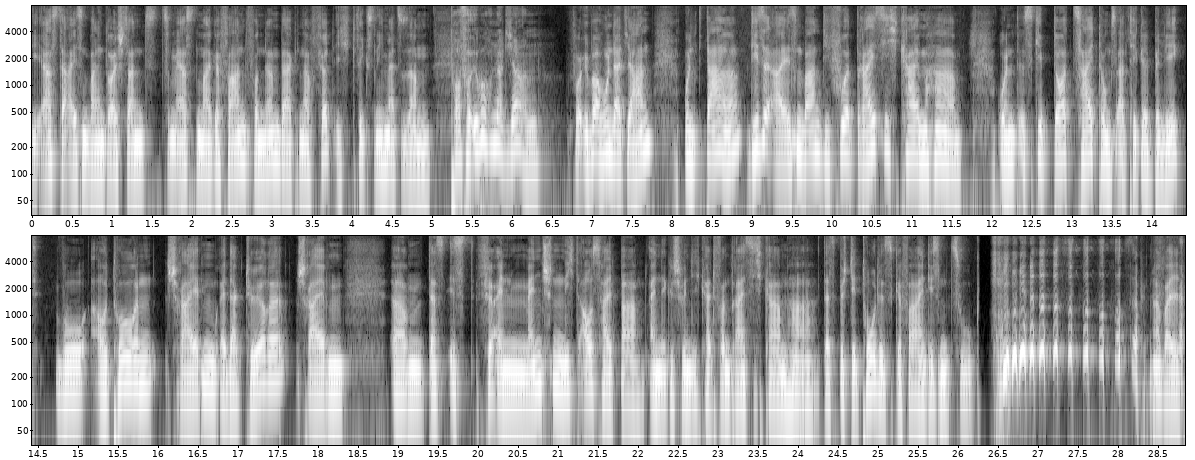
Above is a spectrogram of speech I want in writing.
die erste Eisenbahn in Deutschland zum ersten Mal gefahren von Nürnberg nach Fürth? Ich krieg's nicht mehr zusammen. Boah, vor über 100 Jahren. Vor über 100 Jahren. Und da, diese Eisenbahn, die fuhr 30 kmh. Und es gibt dort Zeitungsartikel belegt, wo Autoren schreiben, Redakteure schreiben, ähm, das ist für einen Menschen nicht aushaltbar, eine Geschwindigkeit von 30 kmh. Das besteht Todesgefahr in diesem Zug. Ja, weil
